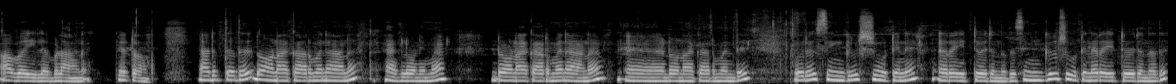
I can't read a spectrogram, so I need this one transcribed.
അവൈലബിൾ ആണ്. കേട്ടോ? അടുത്തത് ഡോണ കാർമനാണ് അഗ്ലോണിമ ഡോണ കാർമനാണ് ഡോണ കാർമന്റെ ഒരു സിംഗിൾ ഷൂട്ടിന് റേറ്റ് വരുന്നത്. സിംഗിൾ ഷൂട്ടിന് റേറ്റ് വരുന്നത്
